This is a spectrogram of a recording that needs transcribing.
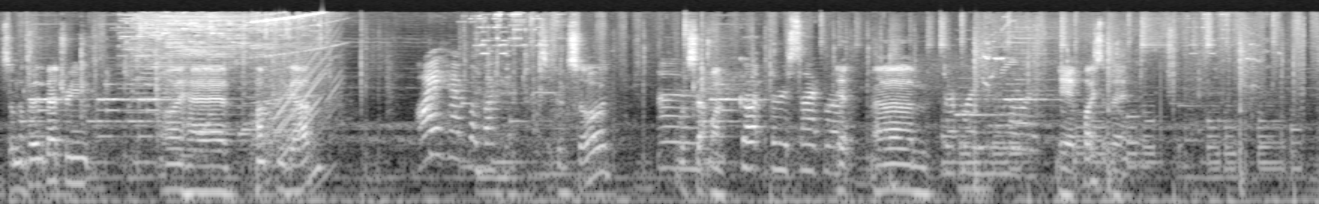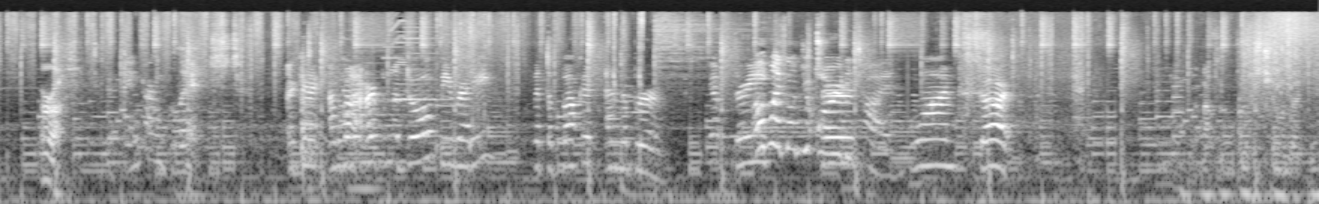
Someone throw the battery in. I have pumpkin garden. I have a bucket. It's a good side. What's that one? Got the recycler. Yep. Um. Don't mind. Yeah. Place it there. All right. I think I'm glitched. Okay, I'm gonna open the door. Be ready with the bucket and the broom. Yep. Three, Oh my god, you're two, already tired. one, go. I've got nothing. I'm just chilling back here.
